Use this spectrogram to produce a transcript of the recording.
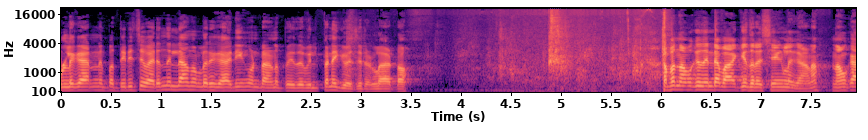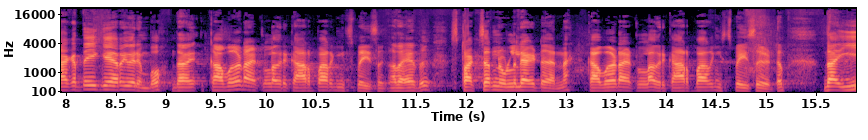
പുള്ളിക്കാരൻ ഇപ്പോൾ തിരിച്ച് വരുന്നില്ല എന്നുള്ളൊരു കാര്യം കൊണ്ടാണ് ഇപ്പോൾ ഇത് വിൽപ്പനയ്ക്ക് വെച്ചിട്ടുള്ളത് കേട്ടോ. അപ്പം നമുക്കിതിന്റെ ബാക്കി ദൃശ്യങ്ങൾ കാണാം. നമുക്ക് അകത്തേക്ക് കയറി വരുമ്പോൾ ഇതാ കവേർഡ് ആയിട്ടുള്ള ഒരു കാർ പാർക്കിംഗ് സ്പേസ് അതായത് സ്ട്രക്ചറിനുള്ളിലായിട്ട് തന്നെ കവേർഡ് ആയിട്ടുള്ള ഒരു കാർ പാർക്കിംഗ് സ്പേസ് കിട്ടും. ഇതാ ഈ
